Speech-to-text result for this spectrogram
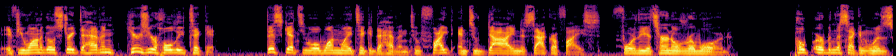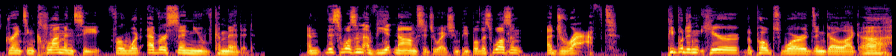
If you want to go straight to heaven, here's your holy ticket. This gets you a one way ticket to heaven to fight and to die and to sacrifice for the eternal reward. Pope Urban II was granting clemency for whatever sin you've committed. And this wasn't a Vietnam situation, people. This wasn't a draft. People didn't hear the Pope's words and go like, ugh,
